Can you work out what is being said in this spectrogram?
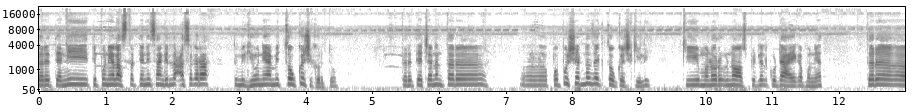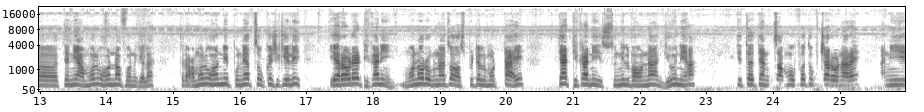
तर त्यांनी ते पुण्याला असतात त्यांनी सांगितलं असं करा तुम्ही घेऊन या आम्ही चौकशी करतो. तर त्याच्यानंतर पप्पू शेटनंच एक चौकशी केली की मनोरुग्ण हॉस्पिटल कुठे आहे का पुण्यात? तर त्यांनी अमोल भाऊंना फोन केला. तर अमोल भाऊंनी पुण्यात चौकशी केली. येरावड्या ठिकाणी मनोरुग्णाचं हॉस्पिटल मोठं आहे. त्या ठिकाणी सुनील भाऊंना घेऊन या. तिथं त्यांचा मोफत उपचार होणार आहे आणि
